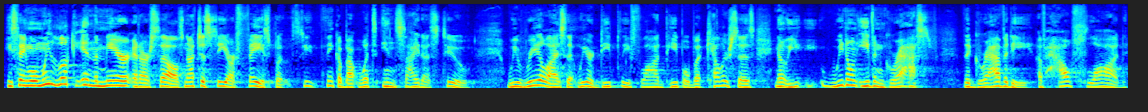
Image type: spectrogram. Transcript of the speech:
He's saying when we look in the mirror at ourselves, not just see our face, but see, think about what's inside us too, we realize that we are deeply flawed people. But Keller says, no, we don't even grasp the gravity of how flawed,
